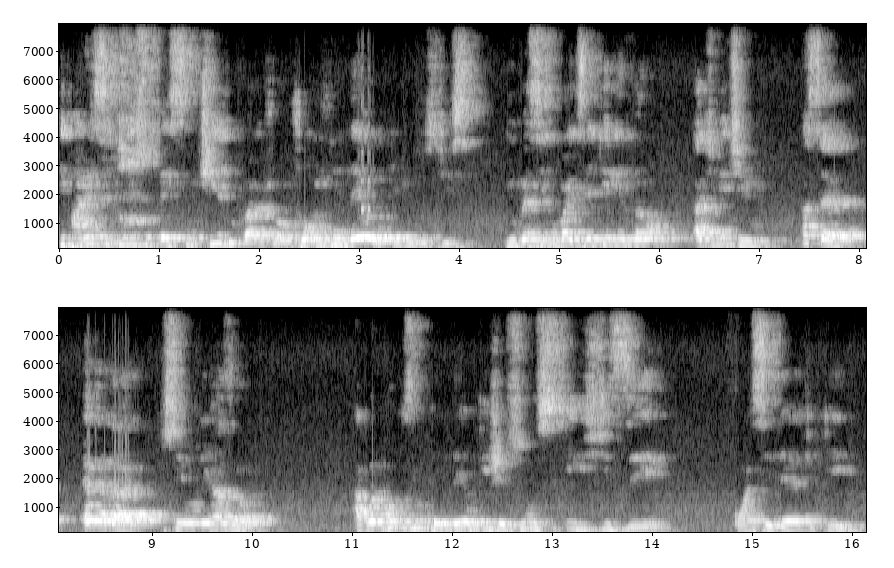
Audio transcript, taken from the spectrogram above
E parece que isso fez sentido para João. João entendeu o que Jesus disse. E o versículo vai dizer que ele então admitiu: Tá certo, é verdade, o Senhor tem razão. Agora vamos entender o que Jesus quis dizer com essa ideia de que,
